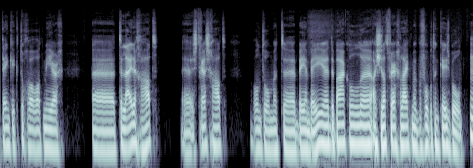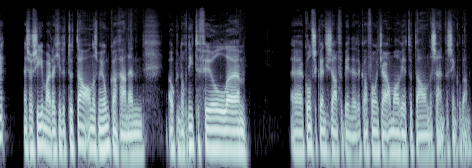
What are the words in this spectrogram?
denk ik toch wel wat meer te lijden gehad. eh, stress gehad. Rondom het eh BNB-debakel. eh, als je dat vergelijkt met bijvoorbeeld een Kees Bol. Hm. En zo zie je maar dat je er totaal anders mee om kan gaan. En ook nog niet te veel ehm, eh, consequenties aan verbinden. Dat kan volgend jaar allemaal weer totaal anders zijn van Sinkeldam.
